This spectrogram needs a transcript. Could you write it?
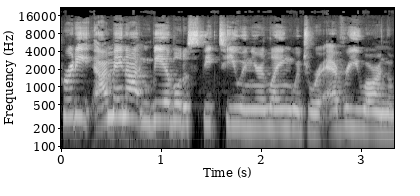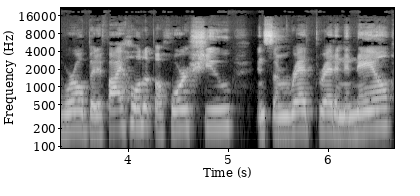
pretty I may not be able to speak to you in your language wherever you are in the world, but if I hold up a horseshoe and some red thread and a nail,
